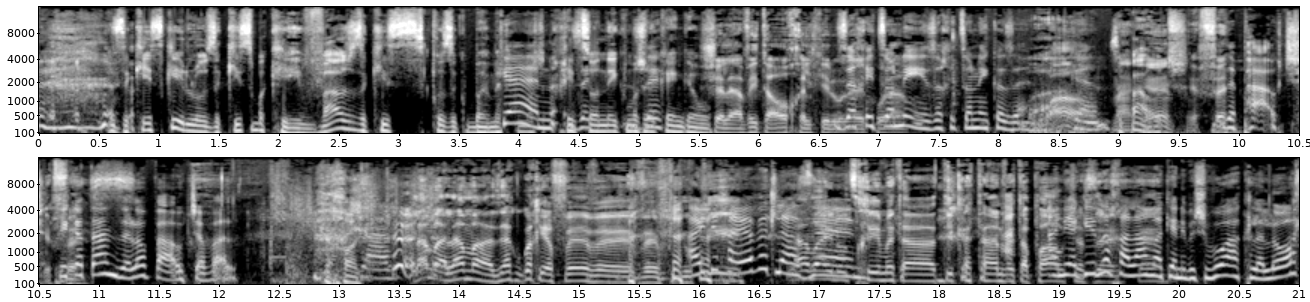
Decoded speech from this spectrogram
זה כיס כאילו, זה כיס בקיבה או שזה כיס כזה באמת כן, חיצוני זה- כמו של זה- קנגרו? של להביא את האוכל כאילו זה לכולם. חיצוני, זה חיצוני כזה. וואו, כן. זה מעניין, פאוץ'. יפה. זה פאוץ'. תיק קטן זה לא פאוץ' אבל. נכון. למה, למה? זה היה כל כך יפה ופיוטי. הייתי חייבת לאזן. למה היינו צריכים את התיק קטן ואת הפאוץ' הזה? אני אגיד לך למה, כן. כי אני בשבוע הקללות,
